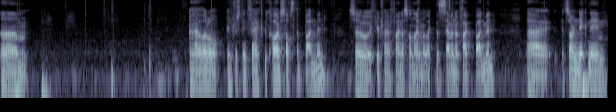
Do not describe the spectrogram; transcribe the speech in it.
Um, a little interesting fact we call ourselves the Budmen. So if you're trying to find us online, we're like the 705 Budmen. Uh, it's our nickname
